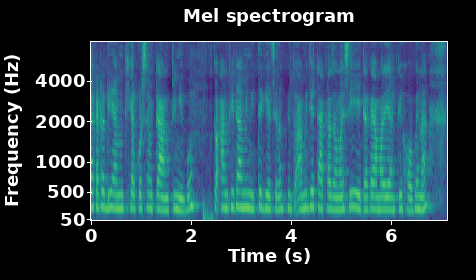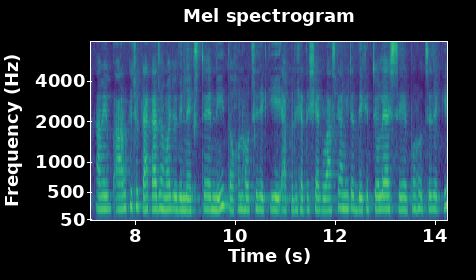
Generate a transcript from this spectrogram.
টাকাটা দিয়ে আমি খেয়াল করছিলাম একটা আংটি নিব। তো আংটিটা আমি নিতে গিয়েছিলাম, কিন্তু আমি যে টাকা জমাইছি, এই টাকায় আমার এই আংটি হবে না। আমি আরও কিছু টাকা জমাই যদি নেক্সটে নিই, তখন হচ্ছে যে কি আপনাদের সাথে শেয়ার করব। আজকে আমি এটা দেখে চলে আসছি, এরপর হচ্ছে যে কি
